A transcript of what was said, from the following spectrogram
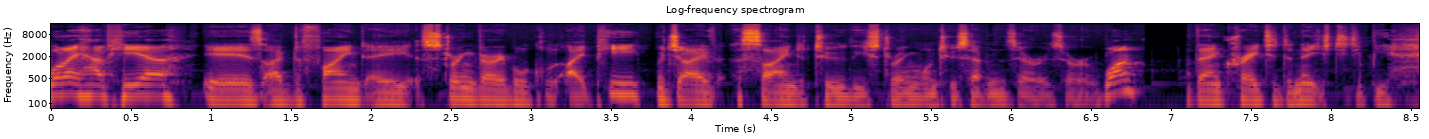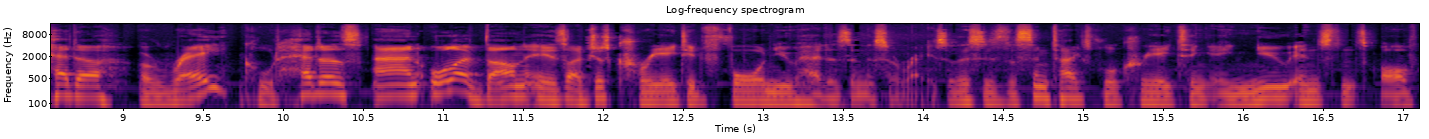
What I have here is I've defined a string variable called IP, which I've assigned to the string 127001 then created an HTTP header array called headers. And all I've done is I've just created four new headers in this array. So this is the syntax for creating a new instance of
